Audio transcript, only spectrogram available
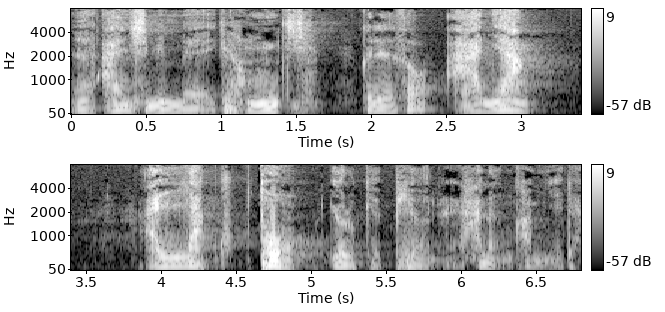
어, 안심인명의 경지. 그래서 안양, 안락국토 이렇게 표현을 하는 겁니다.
